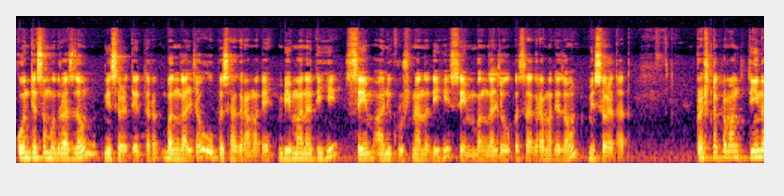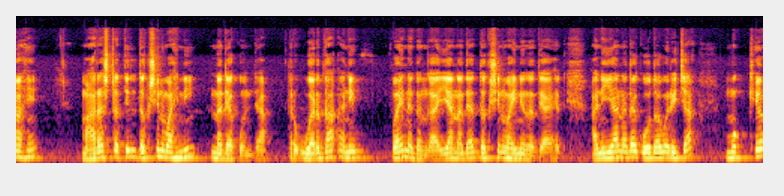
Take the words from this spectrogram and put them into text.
कोणत्या समुद्रात जाऊन मिसळते? तर बंगालच्या उपसागरामध्ये. भीमा नदी ही सेम आणि कृष्णा नदी ही सेम बंगालच्या उपसागरामध्ये जाऊन मिसळतात. प्रश्न क्रमांक तीन आहे महाराष्ट्रातील दक्षिण वाहिनी नद्या कोणत्या? तर वर्धा आणि वैनगंगा या नद्या दक्षिण वाहिनी नद्या आहेत. आणि या नद्या गोदावरीच्या मुख्य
